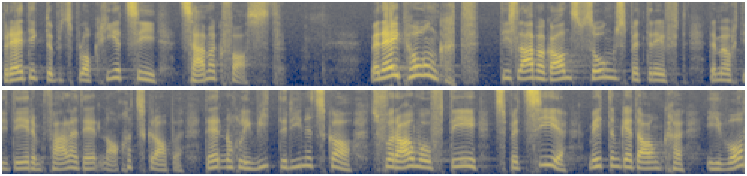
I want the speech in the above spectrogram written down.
Predigt über das Blockiertsein zusammengefasst. Wenn ein Punkt dein Leben ganz besonders betrifft, dann möchte ich dir empfehlen, dort nachzugraben, dort noch ein bisschen weiter reinzugehen, es vor allem auf dich zu beziehen, mit dem Gedanken, ich will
